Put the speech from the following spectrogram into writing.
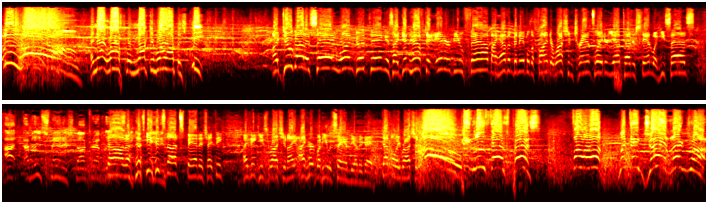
Ooh, ah! oh! And that last one knocked him right off his feet. I do gotta say, one good thing is I didn't have to interview Fab. I haven't been able to find a Russian translator yet to understand what he says. I, I believe Spanish, Doctor. I believe No, no, he's not Spanish. I think, I think he's Russian. I, I heard what he was saying the other day. Definitely Russian. Oh, big Lou Thesz press. Followed up with a giant leg drop.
